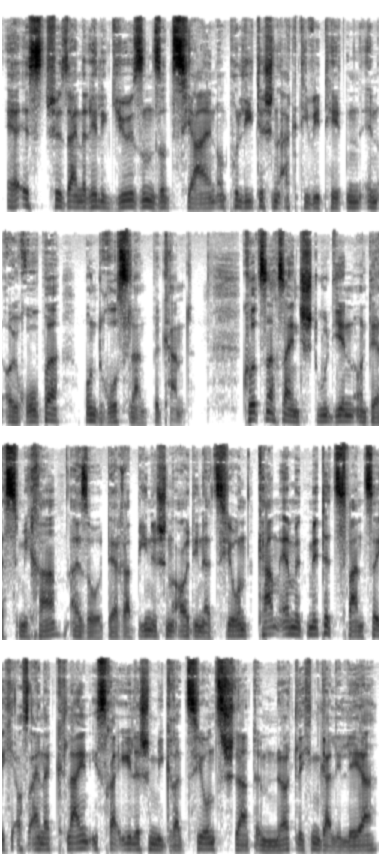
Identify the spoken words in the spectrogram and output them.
Er ist für seine religiösen, sozialen und politischen Aktivitäten in Europa und Russland bekannt. Kurz nach seinen Studien und der Smicha, also der rabbinischen Ordination, kam er mit Mitte 20 aus einer kleinen israelischen Migrationsstadt im nördlichen Galiläa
